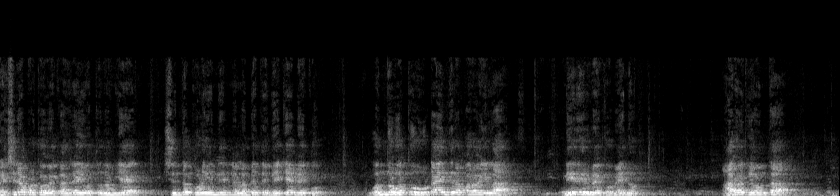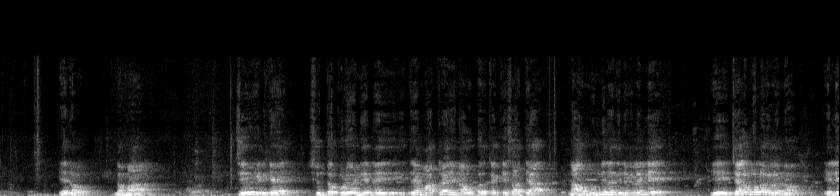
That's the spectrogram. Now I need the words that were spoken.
ರಕ್ಷಣೆ ಪಡ್ಕೋಬೇಕಂದ್ರೆ ಇವತ್ತು ನಮಗೆ ಶುದ್ಧ ಕುಡಿಯುವ ನೀರಿನ ಲಭ್ಯತೆ ಬೇಕೇ ಬೇಕು. ಒಂದು ಹೊತ್ತು ಊಟ ಇಲ್ದಿರೋ ಪರವಾಗಿಲ್ಲ. ನೀರು ಇರಬೇಕು ಮೇನು ಆರೋಗ್ಯವಂತ ಏನು ನಮ್ಮ ಜೀವಿಗಳಿಗೆ ಶುದ್ಧ ಕುಡಿಯುವ ನೀರಿನ ಇದ್ರೆ ಮಾತ್ರನೇ ನಾವು ಬದುಕಕ್ಕೆ ಸಾಧ್ಯ. ನಾವು ಮುಂದಿನ ದಿನಗಳಲ್ಲಿ ಈ ಜಲಮೂಲಗಳನ್ನು ಎಲ್ಲಿ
